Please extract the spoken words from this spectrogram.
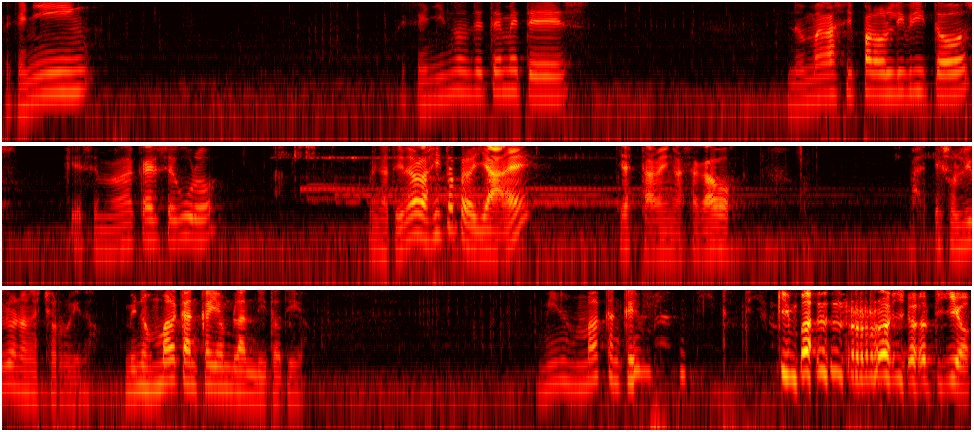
Pequeñín Pequeñín, ¿dónde te metes? No me hagas ir para los libritos Que se me van a caer seguro. Venga, tiene bracito, pero ya, ¿eh? Ya está, venga, se acabó. Vale, esos libros no han hecho ruido. Menos mal que han caído en blandito, tío. Menos mal que han caído en blandito, tío. Qué mal rollo, tío.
